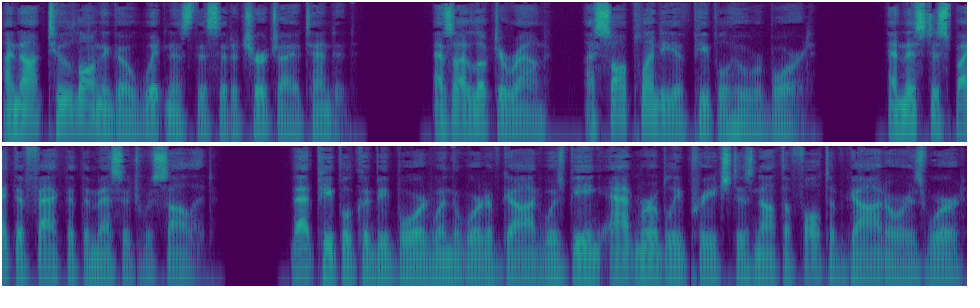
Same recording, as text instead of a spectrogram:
I not too long ago witnessed this at a church I attended. As I looked around, I saw plenty of people who were bored. And this despite the fact that the message was solid. That people could be bored when the Word of God was being admirably preached is not the fault of God or His Word,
